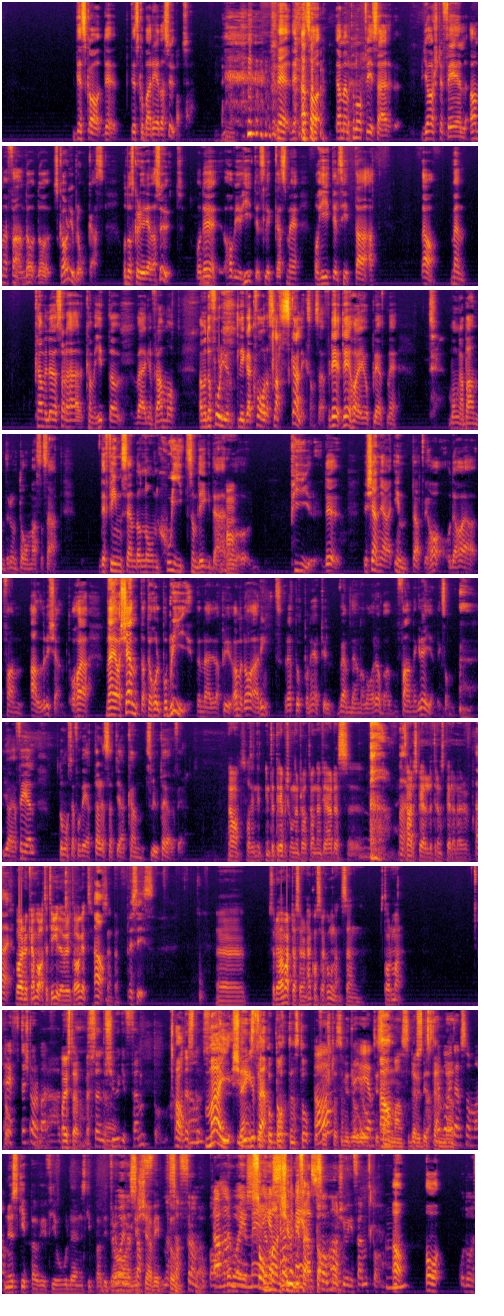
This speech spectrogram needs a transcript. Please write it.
det ska, det, det ska bara redas ut. Det, det, alltså, ja men på något vis här. Görs det fel, ja men fan då, då ska det ju bråkas. Och då ska det ju redas ut. Och det har vi ju hittills lyckats med. Och hittills hitta att, ja men kan vi lösa det här? Kan vi hitta vägen framåt? Ja men då får du ju inte ligga kvar och slaska liksom. Så här. För det, det har jag ju upplevt med många band runt om. Alltså så här, att det finns ändå någon skit som ligger där Ja. och, och pyr. Det, det känner jag inte att vi har. Och det har jag fan aldrig känt. Och har jag, när jag har känt att det håller på att bli den där lilla pyr, ja men då har jag ringt rätt upp och ner till vem det än har varit och bara, vad fan är grejen liksom? Gör jag fel, då måste jag få veta det så att jag kan sluta göra fel. Ja, så att inte, tre personer pratar om den fjärdes eh, gitarrspel eller trumspel eller Nej, vad det nu kan vara. Attityd överhuvudtaget. Ja. Precis. Eh, så det har varit alltså den här konstellationen sen Stormar. Efter stormar. Ja, just det. Sen 2015. Ja. stod- Maj Längst upp på 2015. bottenstopp det Ja, första som vi drog en- tillsammans. där vi Just det. Det bestämde var att nu skippar vi fioler, nu skippar vi var drag, när, nu kör vi när pump. Saffran hoppade Ja, han Det var ju med Sommaren hela- han var med hela 2015. Sommaren sommaren. 2015. Ja. Och Och då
